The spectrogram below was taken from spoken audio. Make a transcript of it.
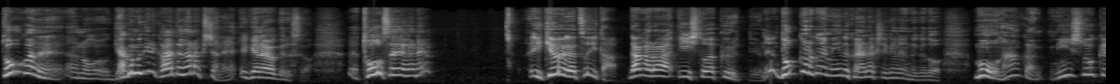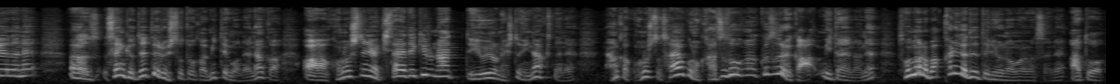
どうかね、あの、逆向きに変えていかなくちゃね、いけないわけですよ。統制がね、勢いがついた。だからいい人が来るっていうね。どっかのタイミングで変えなくちゃいけないんだけど、もうなんか民主党系でね、あ選挙出てる人とか見てもね、なんか、ああ、この人には期待できるなっていうような人いなくてね、なんかこの人最悪の活動が崩れか？みたいなね、そんなのばっかりが出てるような思いますよね。あと、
